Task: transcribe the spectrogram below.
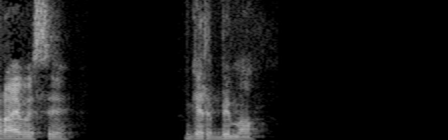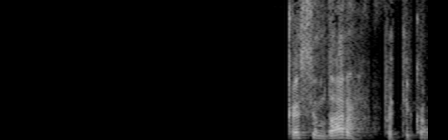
privacy gerbimo. Kas jums dar patiko?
